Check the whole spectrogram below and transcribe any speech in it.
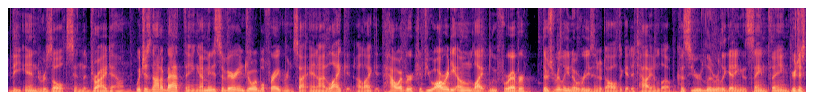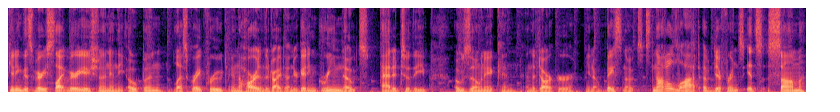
the end results in the dry down, which is not a bad thing. I mean, it's a very enjoyable fragrance I, and I like it. I like it. However, if you already own Light Blue Forever, there's really no reason at all to get Italian Love because you're literally getting the same thing. You're just getting this very slight variation in the open, less grapefruit, in the hard and the dry down. You're getting green notes added to the ozonic and, and the darker, you know, base notes. It's not a lot of difference. It's some.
